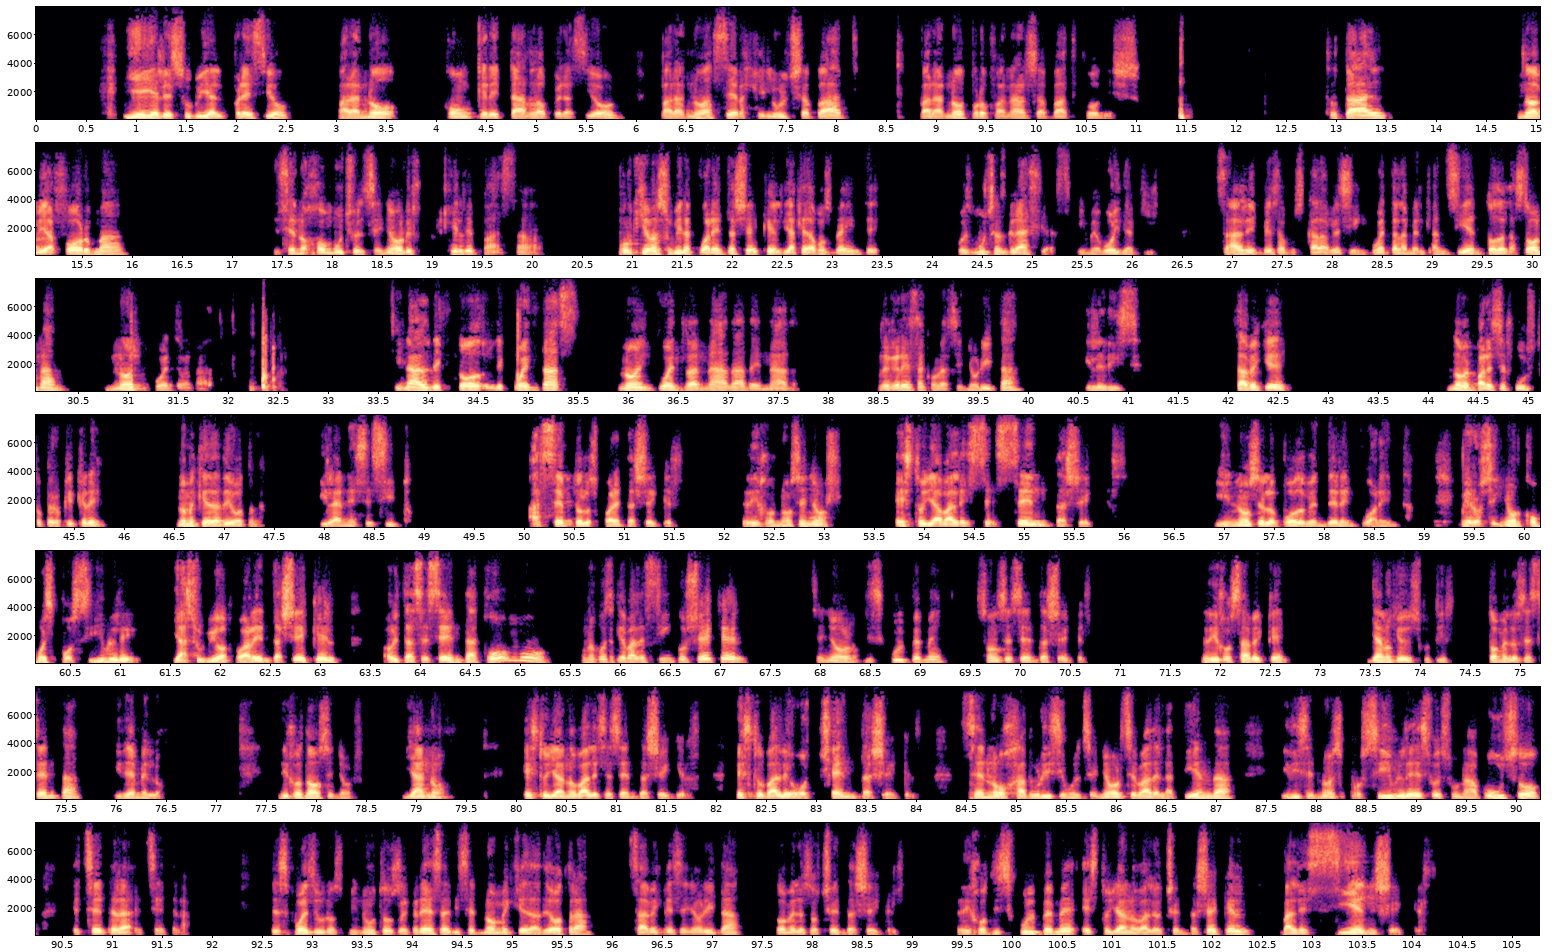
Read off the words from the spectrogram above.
Y ella le subía el precio para no concretar la operación para no hacer Hilul Shabbat, para no profanar Shabbat Kodesh. Total, no había forma. Se enojó mucho el Señor. Dijo, ¿qué le pasa? ¿Por qué va a subir a 40 shekel? Ya quedamos 20. Pues muchas gracias y me voy de aquí. Sale, empieza a buscar a ver si encuentra la mercancía en toda la zona. No encuentra nada. Final de, de cuentas, no encuentra nada de nada. Regresa con la señorita y le dice, ¿sabe qué? No me parece justo, pero ¿qué cree? No me queda de otra y la necesito. Acepto los 40 shekels. Le dijo, no, señor, esto ya vale 60 shekels y no se lo puedo vender en 40. Pero, señor, ¿cómo es posible? Ya subió a 40 shekels, ahorita 60. ¿Cómo? Una cosa que vale 5 shekels. Señor, discúlpeme, son 60 shekels. Le dijo, ¿sabe qué? Ya no quiero discutir. Tome los 60 y démelo. Dijo, no, señor, ya no. Esto ya no vale 60 shekels. Esto vale 80 shekels. Se enoja durísimo el señor, se va de la tienda y dice, no es posible, eso es un abuso, etcétera, etcétera. Después de unos minutos regresa y dice, no me queda de otra. ¿Sabe qué, señorita? Tome los 80 shekels. Le dijo, discúlpeme, esto ya no vale 80 shekels, vale 100 shekels.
